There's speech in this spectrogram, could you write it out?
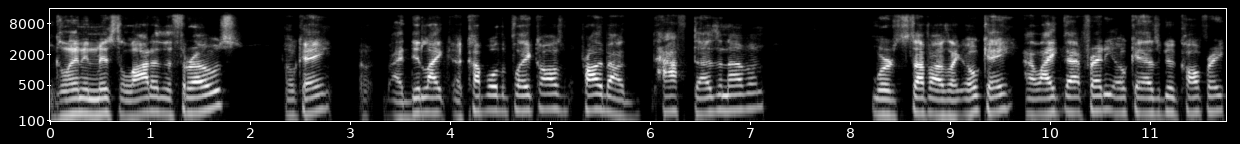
Glennon missed a lot of the throws okay I did like a couple of the play calls, probably about half dozen of them were stuff I was like, okay, I like that, Freddie. Okay, that was a good call, Freddie.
